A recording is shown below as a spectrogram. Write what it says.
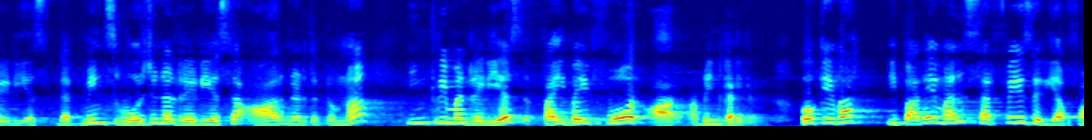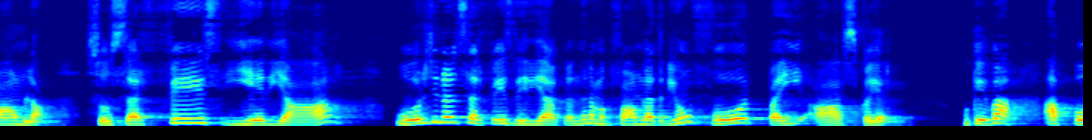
ரேடியஸ் தட் மீன்ஸ் ஒரிஜினல் ரேடியஸை ஆர்னு எடுத்துட்டோம்னா increment radius five by four r அப்படின்னு கிடைக்கும் ஓகேவா இப்போ அதே மாதிரி surface area formula so surface area original surface ஏரியாவுக்கு வந்து நமக்கு ஃபார்முலா தெரியும். ஃபோர் பை ஆர் ஸ்கொயர் ஓகேவா அப்போ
